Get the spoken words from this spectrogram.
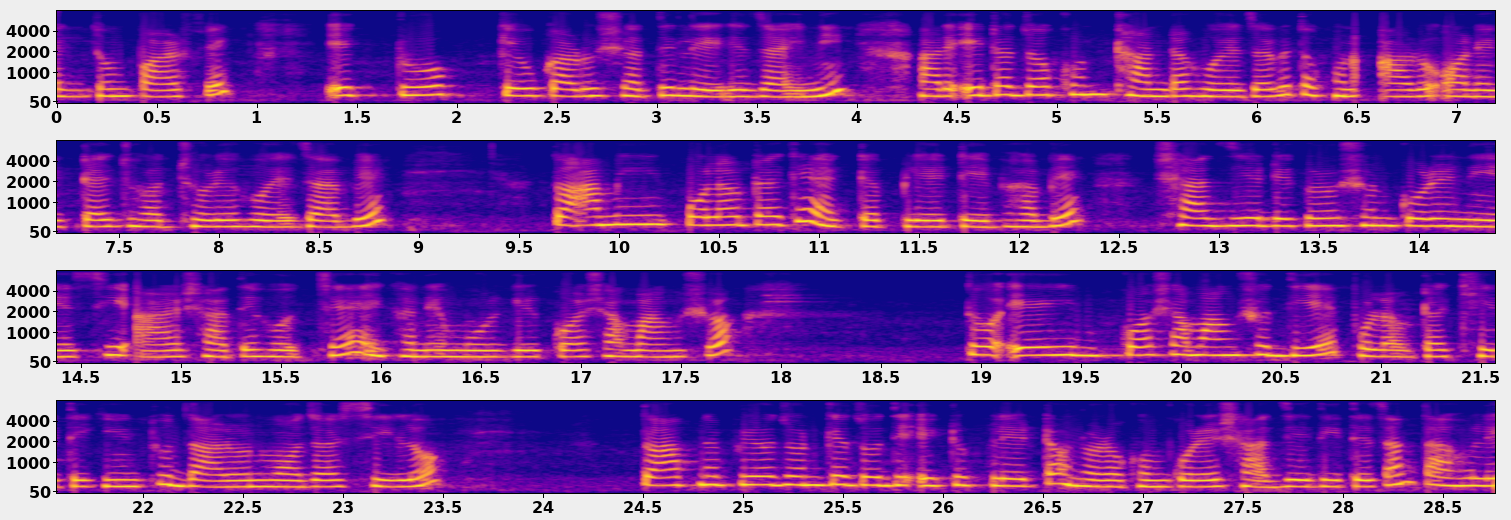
একদম পারফেক্ট একটু কেউ কারোর সাথে লেগে যায়নি। আর এটা যখন ঠান্ডা হয়ে যাবে, তখন আরও অনেকটাই ঝরঝরে হয়ে যাবে। তো আমি পোলাওটাকে একটা প্লেট এভাবে সাজিয়ে ডেকোরেশন করে নিয়েছি, আর সাথে হচ্ছে এখানে মুরগির কষা মাংস। তো এই কষা মাংস দিয়ে পোলাওটা খেতে কিন্তু দারুণ মজার ছিল। তো আপনার প্রিয়জনকে যদি একটু প্লেটটা অন্যরকম করে সাজিয়ে দিতে চান, তাহলে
